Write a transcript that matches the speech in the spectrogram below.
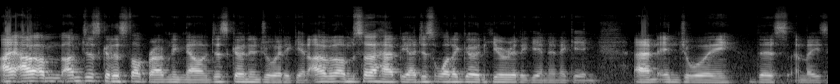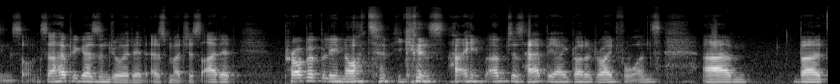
I, I am I'm, I'm just gonna stop rambling now. I'm just to enjoy it again. I'm I'm so happy. I just want to go and hear it again and again and enjoy this amazing song. So I hope you guys enjoyed it as much as I did. Probably not because I I'm just happy I got it right for once. Um, but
